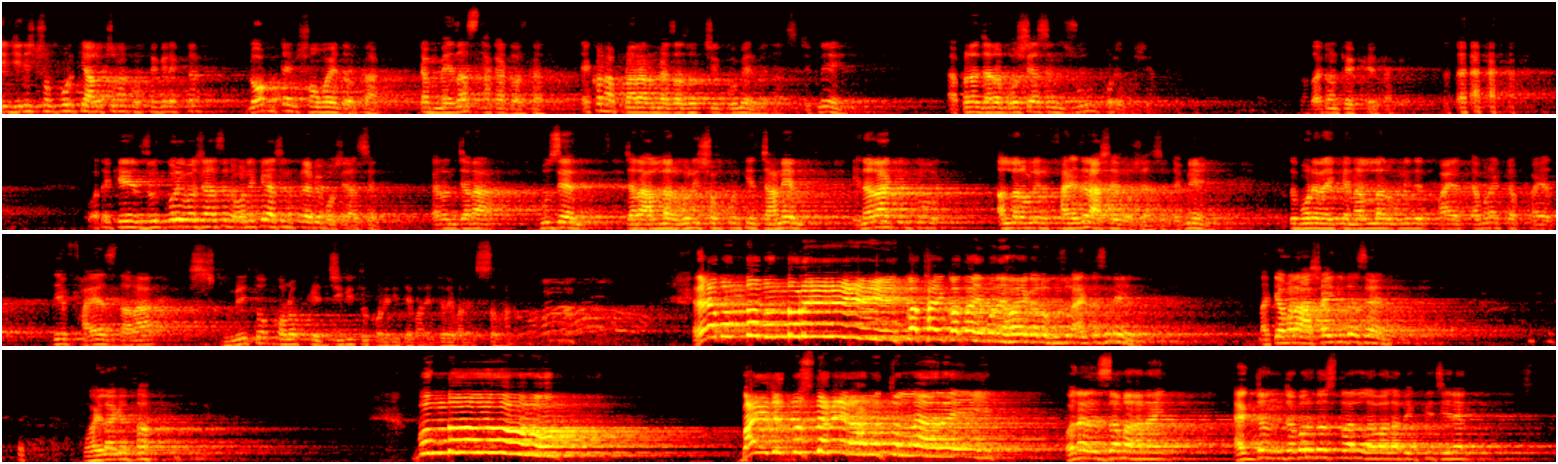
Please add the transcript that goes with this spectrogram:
এই জিনিস সম্পর্কে আলোচনা করতে গেলে একটা লং টাইম দরকার, একটা মেজাজ দরকার। এখন আপনার আর মেজাজ হচ্ছে ঘুমের মেজাজ, ঠিক নেই? আপনারা যারা বসে আছেন জুম করে বসে আছেন। অনেকে জুম করে বসে আছেন, অনেকে আছেন, প্রেমে বসে আছেন। কারণ যারা বুঝেন, যারা আল্লাহর বলি সম্পর্কে জানেন, এনারা কিন্তু আল্লাহর বলির ফায়েজের আশায় বসে আছেন, ঠিক নেই? তো মনে রাখেন, আল্লাহর বলিদের ফায়েজ এমন একটা ফায়েজ, যে ফায়েজ দ্বারা মৃত কলবকে জীবিত করে দিতে পারে, জোরে বলেন সোহান বন্ধু মনে হয়ে গেল নাকি আমার দিতেছেন? ভয় লাগে তো। বন্ধু, বাইজুদ ওনার একজন জবরদস্ত আল্লাহওয়ালা ব্যক্তি ছিলেন।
